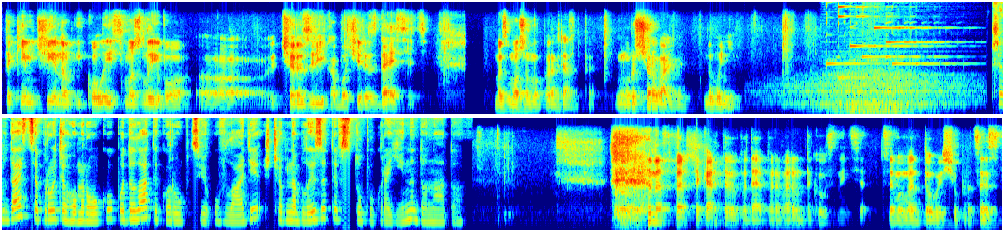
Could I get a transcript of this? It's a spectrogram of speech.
таким чином і колись, можливо, е, через рік або через 10 ми зможемо переглянути. Ну, розчарування. Думаю, ні. Чи вдасться протягом року подолати корупцію у владі, щоб наблизити вступ України до НАТО? У нас перша карта випадає перевернута колесниця. Це момент того, що процес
